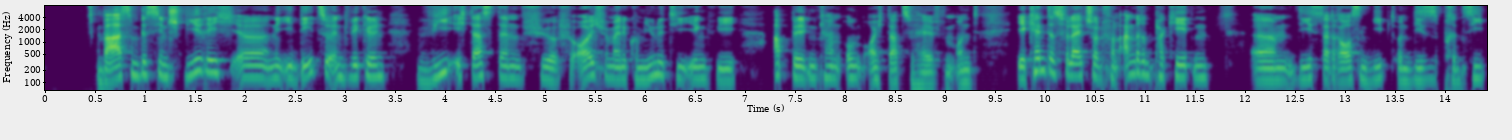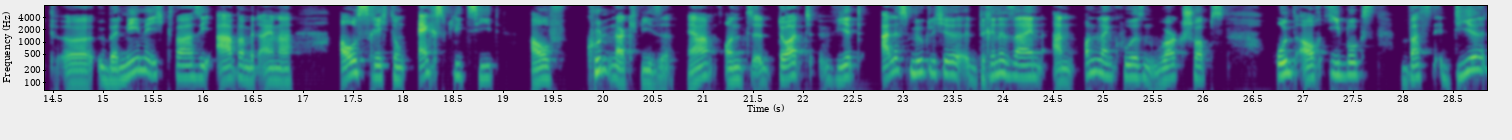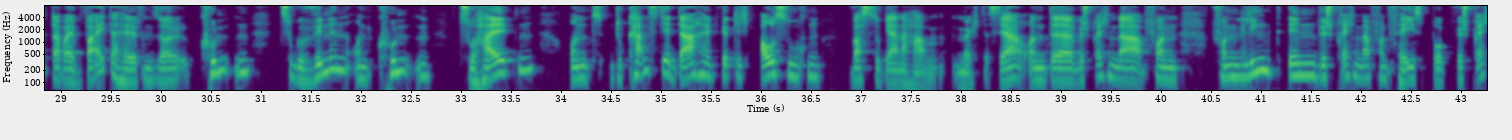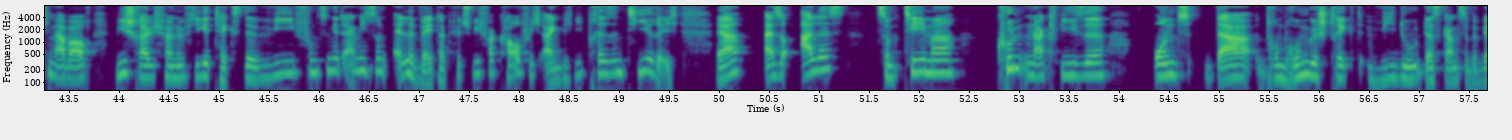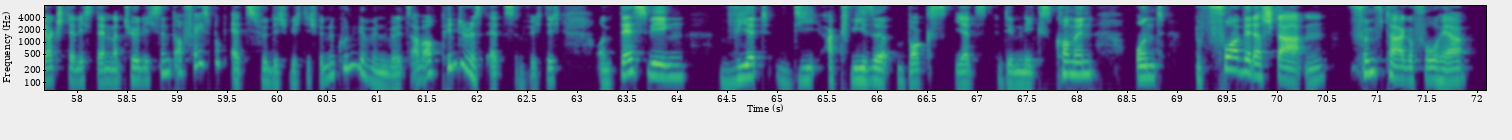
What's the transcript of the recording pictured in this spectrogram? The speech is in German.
war es ein bisschen schwierig, äh, eine Idee zu entwickeln, wie ich das denn für, für euch, für meine Community irgendwie abbilden kann, um euch da zu helfen. Und ihr kennt das vielleicht schon von anderen Paketen, ähm, die es da draußen gibt. Und dieses Prinzip äh, übernehme ich quasi, aber mit einer Ausrichtung explizit auf Kundenakquise. Ja, und äh, dort wird alles Mögliche drinne sein an Online-Kursen, Workshops und auch E-Books, was dir dabei weiterhelfen soll, Kunden zu gewinnen und Kunden zu halten. Und du kannst dir da halt wirklich aussuchen, was du gerne haben möchtest, ja. Und äh, wir sprechen da von, von LinkedIn, wir sprechen da von Facebook, wir sprechen aber auch, wie schreibe ich vernünftige Texte, wie funktioniert eigentlich so ein Elevator-Pitch, wie verkaufe ich eigentlich, wie präsentiere ich, ja. Also alles zum Thema Kundenakquise und da drumherum gestrickt, wie du das Ganze bewerkstelligst. Denn natürlich sind auch Facebook-Ads für dich wichtig, wenn du Kunden gewinnen willst. Aber auch Pinterest-Ads sind wichtig. Und deswegen wird die Akquise-Box jetzt demnächst kommen. Und bevor wir das starten, fünf Tage vorher,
